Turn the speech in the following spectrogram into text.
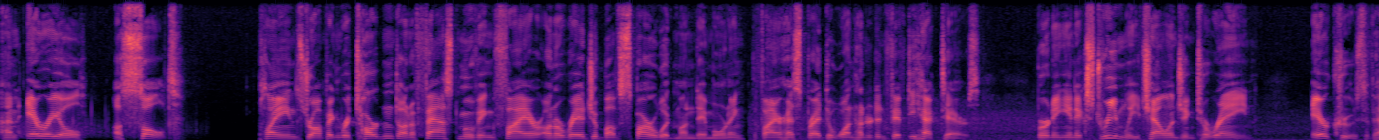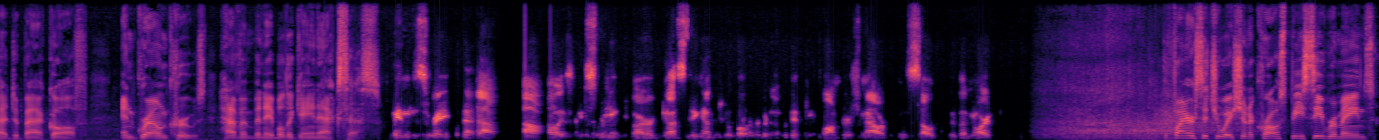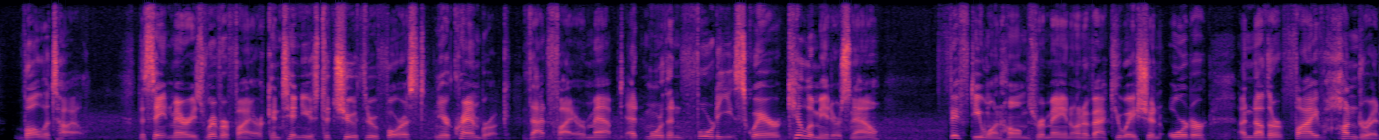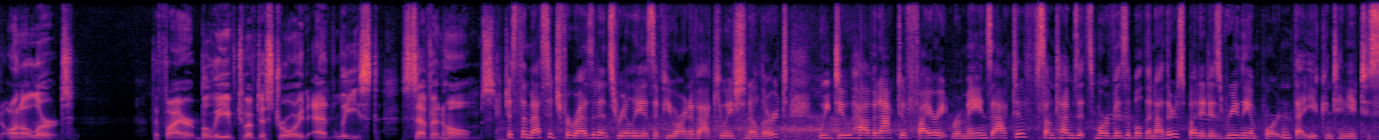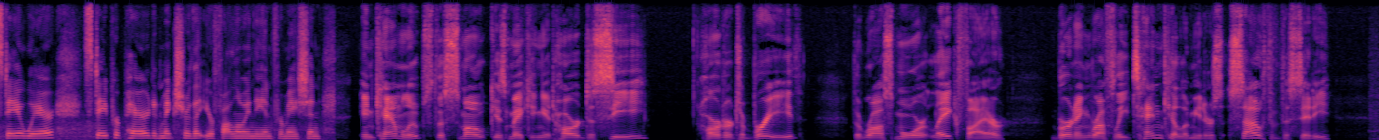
An aerial assault. Planes dropping retardant on a fast moving fire on a ridge above Sparwood Monday morning. The fire has spread to 150 hectares, burning in extremely challenging terrain. Air crews have had to back off, and ground crews haven't been able to gain access. Winds right now now, as we speak, are gusting up to about 50 kilometers an hour from the south to the north. The fire situation across BC remains volatile. The St. Mary's River fire continues to chew through forest near Cranbrook. That fire mapped at more than 40 square kilometers now. 51 homes remain on evacuation order, another 500 on alert. The fire believed to have destroyed at least seven homes. Just the message for residents really is if you are on evacuation alert, we do have an active fire. It remains active. Sometimes it's more visible than others, but it is really important that you continue to stay aware, stay prepared, and make sure that you're following the information. In Kamloops, the smoke is making it hard to see, harder to breathe. The Ross Moore Lake fire, burning roughly 10 kilometers south of the city,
